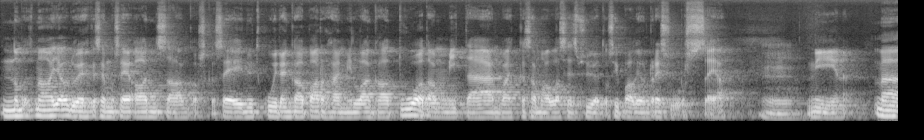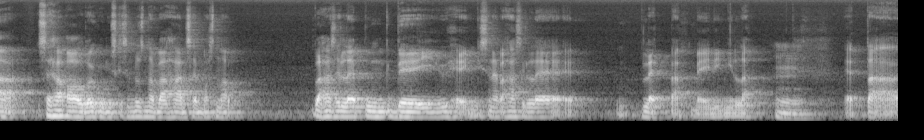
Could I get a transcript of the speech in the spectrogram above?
No mä ajauduin ehkä semmoiseen ansaan, koska se ei nyt kuitenkaan parhaimmillaankaan tuota mitään, vaikka samalla se syö tosi paljon resursseja. Mm. Niin mä, sehän alkoi kumminkin semmoisena vähän semmoisena, vähän silleen punk henkisenä vähän silleen leppämeiningillä. Mm. Että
